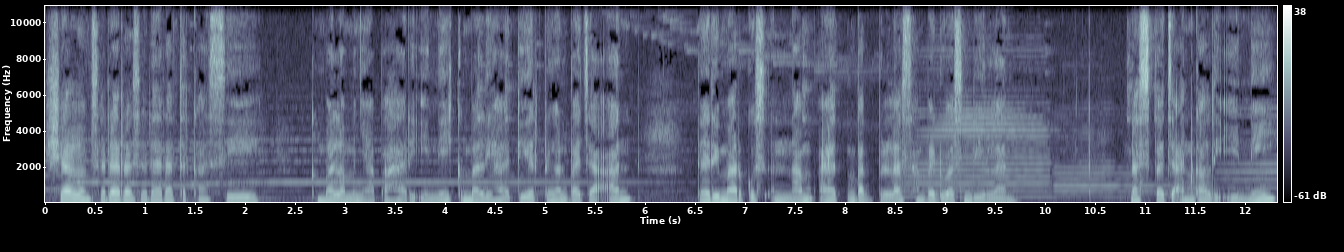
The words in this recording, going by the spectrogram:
Shalom saudara-saudara terkasih. Gembala menyapa hari ini kembali hadir dengan bacaan dari Markus 6 ayat 14 sampai 29. Nas bacaan kali ini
